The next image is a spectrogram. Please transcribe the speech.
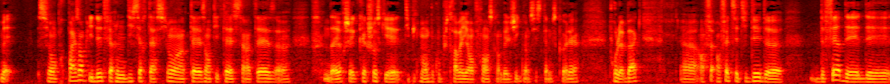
Mais si on, par exemple, l'idée de faire une dissertation, un thèse, antithèse, synthèse, euh, d'ailleurs, c'est quelque chose qui est typiquement beaucoup plus travaillé en France qu'en Belgique dans le système scolaire pour le bac. Euh, en, fait, cette idée de, de faire des, des,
